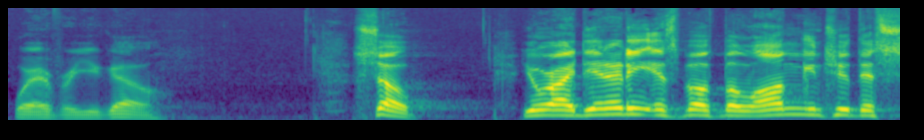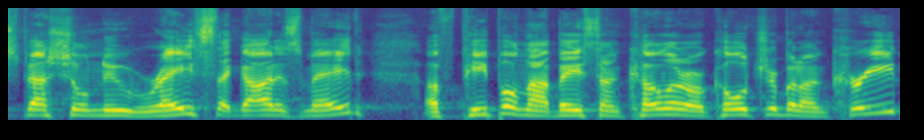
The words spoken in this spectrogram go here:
wherever you go. So, your identity is both belonging to this special new race that God has made of people, not based on color or culture, but on creed.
